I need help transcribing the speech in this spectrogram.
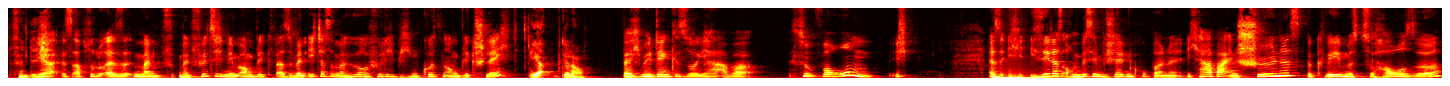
finde ich. Ja, ist absolut. Also man, man fühlt sich in dem Augenblick, also wenn ich das immer höre, fühle ich mich einen kurzen Augenblick schlecht. Ja, genau. Weil ich mir denke, so, ja, aber so, warum? Ich, also ich, ich sehe das auch ein bisschen wie Sheldon Cooper, ne? Ich habe ein schönes, bequemes Zuhause.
